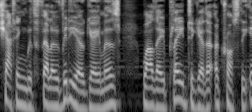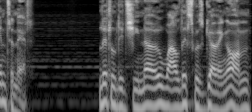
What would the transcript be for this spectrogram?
chatting with fellow video gamers while they played together across the internet. Little did she know while this was going on,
